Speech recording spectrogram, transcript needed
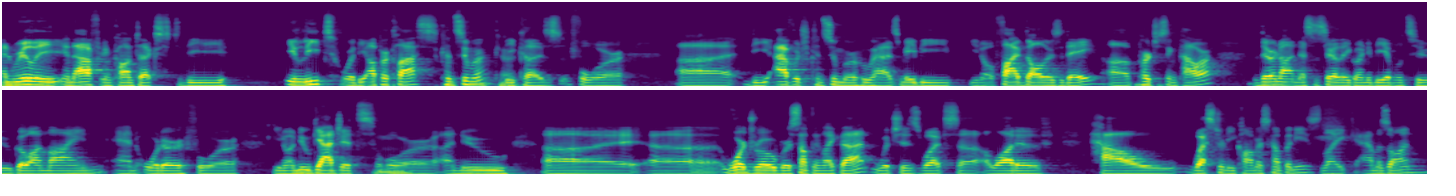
And really, in the African context, the elite or the upper class consumer, because for uh, the average consumer who has maybe you know five dollars a day of purchasing power, they're not necessarily going to be able to go online and order for you know a new gadget or a new uh, uh, wardrobe or something like that, which is what uh, a lot of how Western e-commerce companies like Amazon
